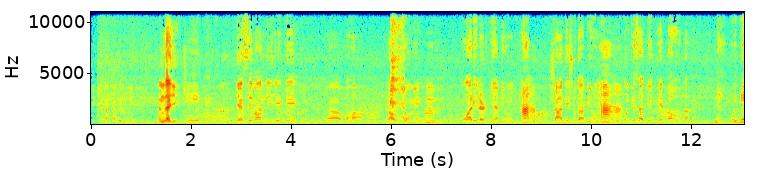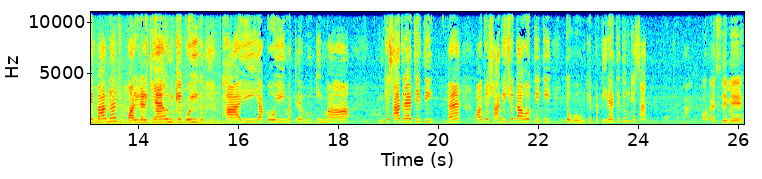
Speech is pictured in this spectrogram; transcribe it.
ठीक है आपका भी रुकिए। नंदा जी। जी। जैसे मान लीजिए कि वहाँ राउटियों में हम्म, कुंवारी लड़कियाँ भी होंगी हाँ हाँ। शादीशुदा भी होंगी हाँ, हाँ। उनके साथ कोई भेदभाव होता था? नहीं कोई भेदभाव ना जो कुआरी लड़कियाँ हैं उनके कोई भाई या कोई मतलब उनकी माँ उनके साथ रहती थी हैं? और जो शादीशुदा होती थी तो वो उनके पति रहते थे उनके साथ। और ऐसे में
